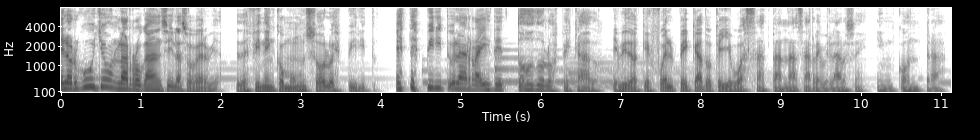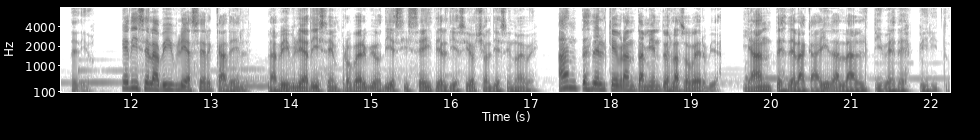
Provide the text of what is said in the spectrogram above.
El orgullo, la arrogancia y la soberbia se definen como un solo espíritu. Este espíritu es la raíz de todos los pecados, debido a que fue el pecado que llevó a Satanás a rebelarse en contra de Dios. ¿Qué dice la Biblia acerca de él? La Biblia dice en Proverbios 16 del 18 al 19, antes del quebrantamiento es la soberbia, y antes de la caída la altivez de espíritu.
